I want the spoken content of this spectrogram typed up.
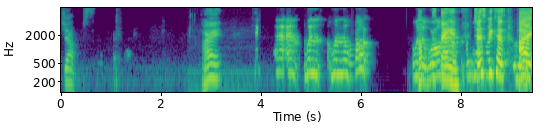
jumps. All right. And, and when when the world when I'm the world saying, just because I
